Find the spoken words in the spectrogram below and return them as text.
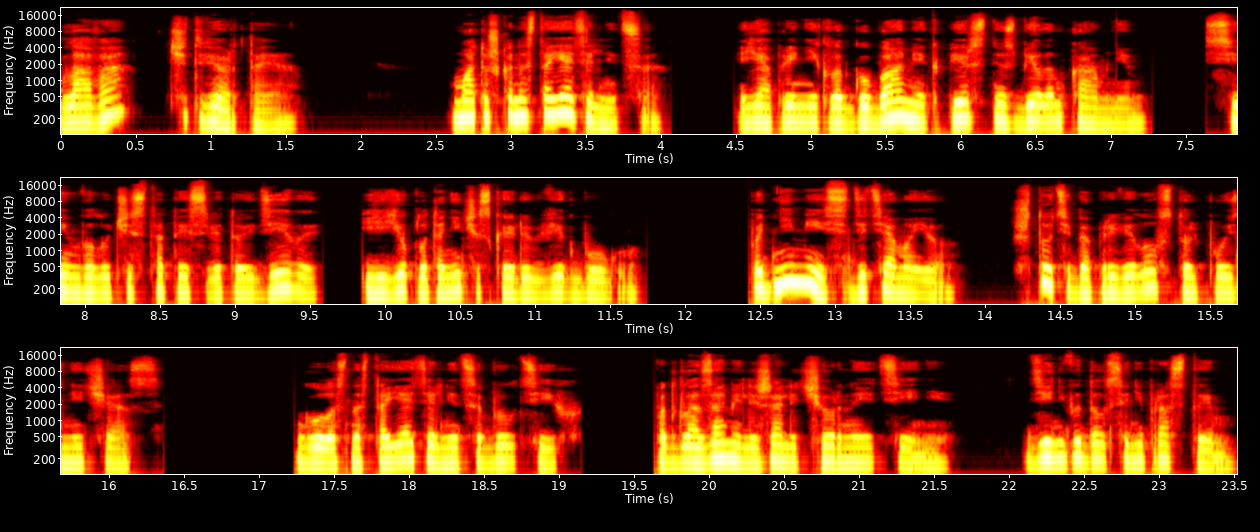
Глава четвертая. Матушка-настоятельница. Я приникла губами к перстню с белым камнем, символу чистоты Святой Девы и ее платонической любви к Богу. «Поднимись, дитя мое, что тебя привело в столь поздний час?» Голос настоятельницы был тих. Под глазами лежали черные тени. День выдался непростым.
